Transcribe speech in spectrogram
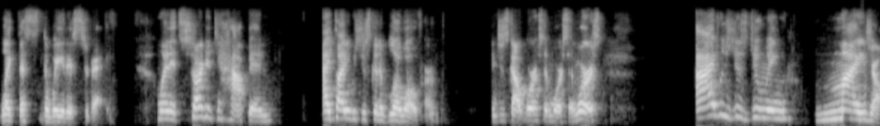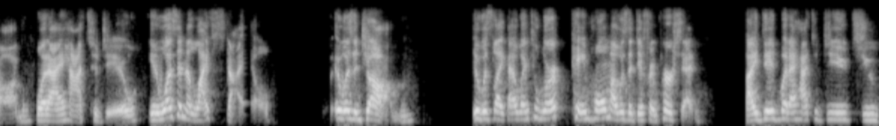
like this the way it is today. When it started to happen, I thought it was just going to blow over. It just got worse and worse and worse. I was just doing my job, what I had to do. It wasn't a lifestyle, it was a job. It was like I went to work, came home, I was a different person. I did what I had to do to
